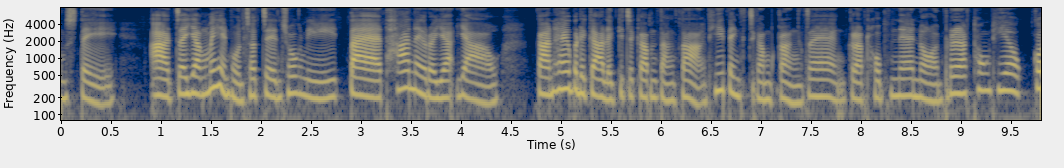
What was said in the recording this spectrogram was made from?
มสเตย์อาจจะยังไม่เห็นผลชัดเจนช่วงนี้ แต่ถ้าในระยะยาว การให้บริการหรือกิจกรรมต่างๆ ที่เป็นกิจกรรมกลางแจ้ง กระทบแน่นอนเพราะนักท่องเที่ยวก็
